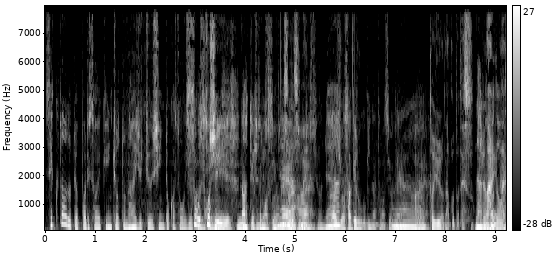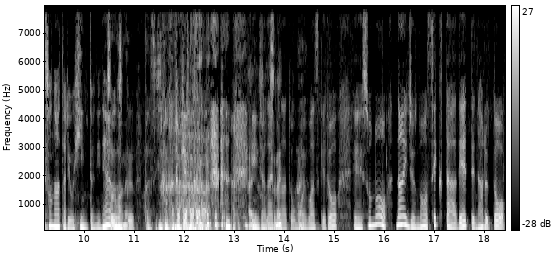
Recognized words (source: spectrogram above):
セクターだとやっぱり最近ちょっと内需中心とかそういう感じに少しなってきてますよね。そうですね。外需を避ける動きになってますよね。はい、というようなことです。なるほど。そのあたりをヒントにね、うまく投資していただけるとい。い。んじゃないかなと思いますけど、えその内需のセクターでってなると、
